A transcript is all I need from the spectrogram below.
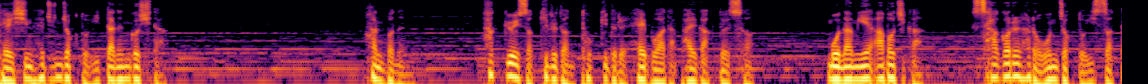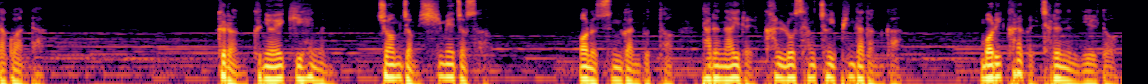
대신 해 준 적도 있다는 것이다. 한 번은 학교에서 기르던 토끼들을 해부하다 발각돼서 모나미의 아버지가 사과를 하러 온 적도 있었다고 한다. 그런 그녀의 기행은 점점 심해져서 어느 순간부터 다른 아이를 칼로 상처 입힌다던가 머리카락을 자르는 일도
